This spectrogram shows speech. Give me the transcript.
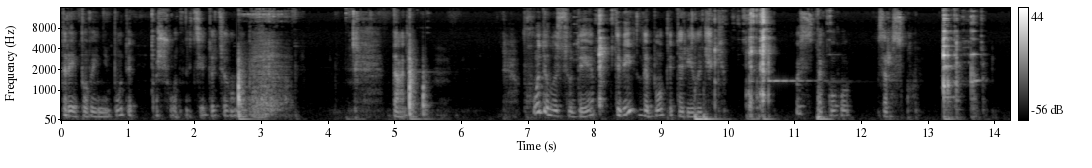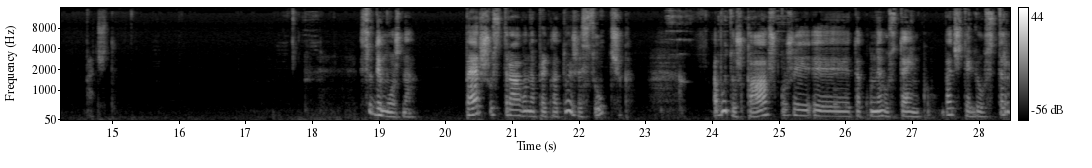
три повинні бути пашотниці до цього набору. Далі. Входило сюди дві глибокі тарілочки. Ось такого зразку. Бачите. Сюди можна першу страву, наприклад, той же супчик, або ту ж кашку е, таку негустеньку. Бачите, люстр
